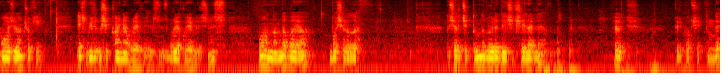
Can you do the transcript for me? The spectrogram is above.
O açıdan çok iyi. Ek bir ışık kaynağı buraya koyabilirsiniz. Buraya koyabilirsiniz. Bu anlamda bayağı başarılı. Dışarı çıktığımda böyle değişik şeylerle evet tripod şeklinde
